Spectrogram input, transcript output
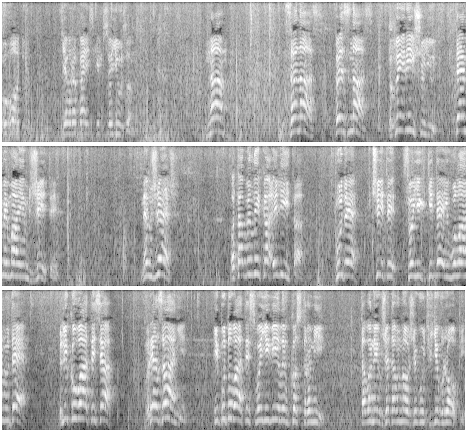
угоду Європейським Союзом. Нам, за нас, без нас вирішують, де ми маємо жити. Невже ж ота велика еліта буде вчити своїх дітей в Улан-Удэ, лікуватися в Рязані і будувати свої віли в Костромі. Та вони вже давно живуть в Європі.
